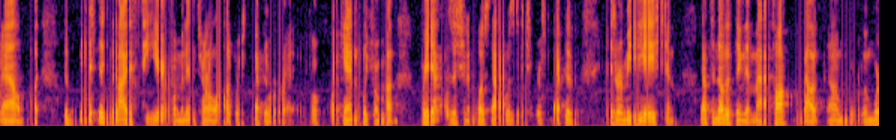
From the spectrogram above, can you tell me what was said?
now, but the biggest thing that I see here from an internal audit perspective, or uh, quite candidly from a pre-acquisition and post-acquisition perspective, is remediation. That's another thing that Matt talked about um, when we're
